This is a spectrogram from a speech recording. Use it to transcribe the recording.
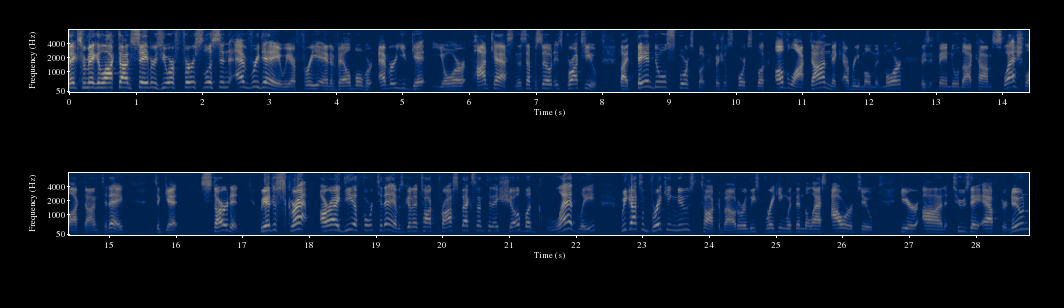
Thanks for making Locked On Sabres your first listen every day. We are free and available wherever you get your podcast. And this episode is brought to you by FanDuel Sportsbook, official sportsbook of Locked On. Make every moment more. Visit fanduel.com slash locked on today to get started. We had to scrap our idea for today. I was going to talk prospects on today's show, but gladly we got some breaking news to talk about, or at least breaking within the last hour or two here on Tuesday afternoon.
